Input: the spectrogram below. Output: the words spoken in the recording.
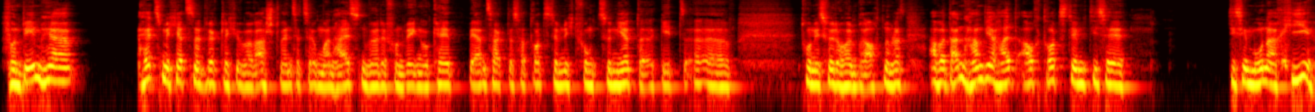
Von dem her hätte es mich jetzt nicht wirklich überrascht, wenn es jetzt irgendwann heißen würde, von wegen, okay, Bernd sagt, das hat trotzdem nicht funktioniert, da geht äh, Toni Söderholm braucht man das. Aber dann haben wir halt auch trotzdem diese, diese Monarchie,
